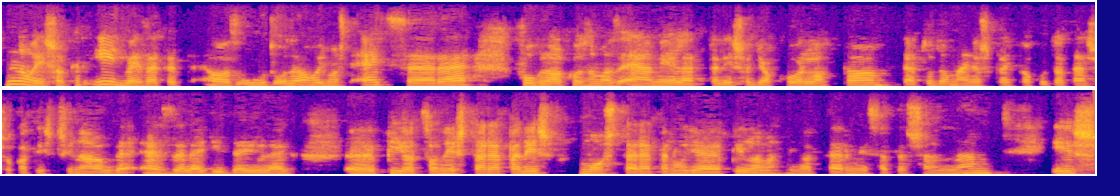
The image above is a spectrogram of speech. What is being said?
No, és akkor így vezetett az út oda, hogy most egyszerre foglalkozom az elmélettel és a gyakorlattal, tehát tudományos kutatásokat is csinálok, de ezzel egyidejűleg piacon és terepen is, most terepen ugye pillanatnyilag természetesen nem, és,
